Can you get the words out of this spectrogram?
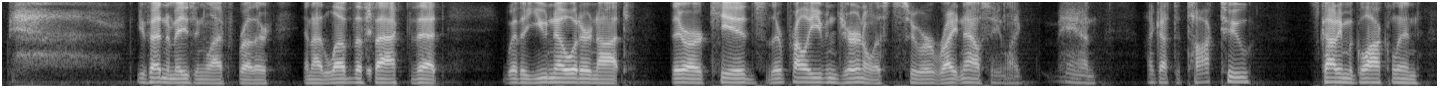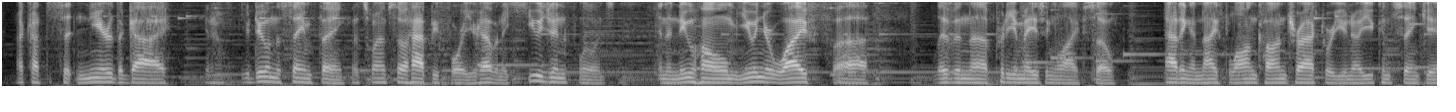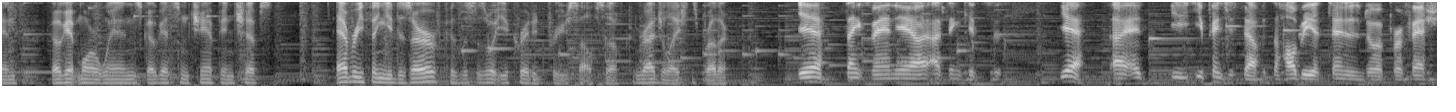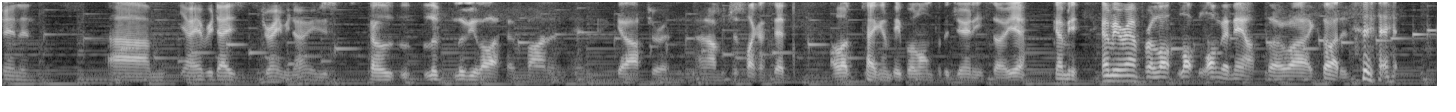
you've had an amazing life, brother. And I love the fact that whether you know it or not, there are kids, there are probably even journalists who are right now saying, like, man, I got to talk to Scotty McLaughlin. I got to sit near the guy. You know, you're doing the same thing. That's why I'm so happy for you. You're having a huge influence in a new home. You and your wife uh, a pretty amazing life. So adding a nice long contract where you know you can sink in, go get more wins, go get some championships, everything you deserve because this is what you created for yourself. So, congratulations, brother. Yeah, thanks, man. Yeah, I, think it's just, yeah, uh, it, you, you, pinch yourself. It's a hobby, it turned into a profession, and, um, you know, every day is just a dream, you know, you just gotta live, live your life, have fun, and, and get after it. And, um, just like I said, I love taking people along for the journey. So, yeah, gonna be gonna be around for a lot lot longer now. So uh, excited.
